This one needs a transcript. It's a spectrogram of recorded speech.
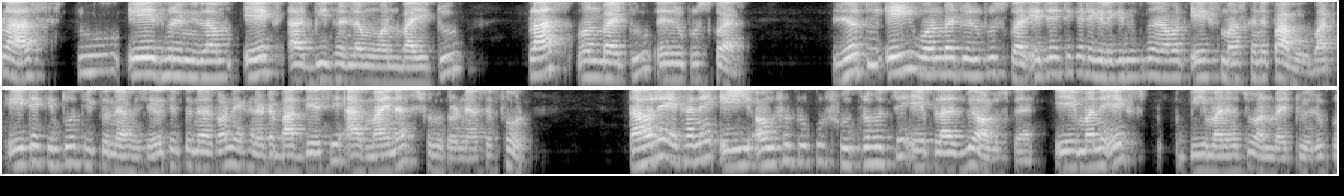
plus two a ধরে নিলাম এক্স আর বি ধরে নিলাম one by two plus one by two এর উপর স্কোয়ার যেহেতু এই ওয়ান বাই টু এর উপর স্কোয়ার এটা এটা কেটে গেলে কিন্তু আমার এক্স মাঝখানে পাবো বাট এইটা কিন্তু অতিরিক্ত নেওয়া হয়েছে। অতিরিক্ত নেওয়ার কারণে এখানে ওটা বাদ দিয়েছি আর মাইনাস সমীকরণে আছে ফোর তাহলে এখানে এই অংশটুকুর সূত্র হচ্ছে a plus b whole square a মানে এক্স বি মানে হচ্ছে ওয়ান বাই টু এর উপর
